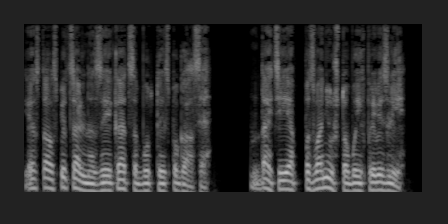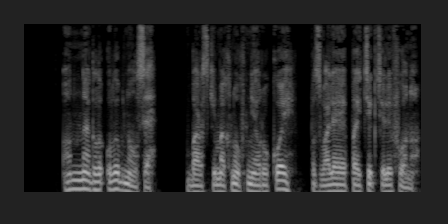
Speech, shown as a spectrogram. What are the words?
Я стал специально заикаться, будто испугался. Дайте я позвоню, чтобы их привезли. Он нагло улыбнулся, барски махнув мне рукой, позволяя пойти к телефону.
